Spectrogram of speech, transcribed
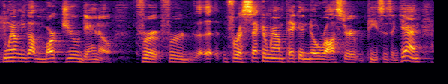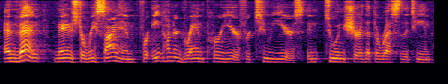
He went out and he got Mark Giordano for for uh, for a second round pick and no roster pieces again, and then managed to re-sign him for 800 grand per year for two years in, to ensure that the rest of the team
